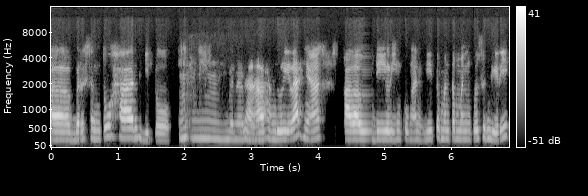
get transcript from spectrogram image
uh, bersentuhan gitu. Mm-hmm, benar. Nah, alhamdulillahnya kalau di lingkungan di teman-temanku sendiri,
